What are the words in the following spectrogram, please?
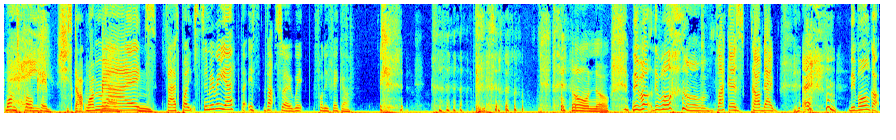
One's called Hey, Kim. She's got one Yeah. right. Mm. Five points to Maria. That is. That's a with funny figure. oh no, they've all, they've all oh, blackers, calm down. Um, they've all got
